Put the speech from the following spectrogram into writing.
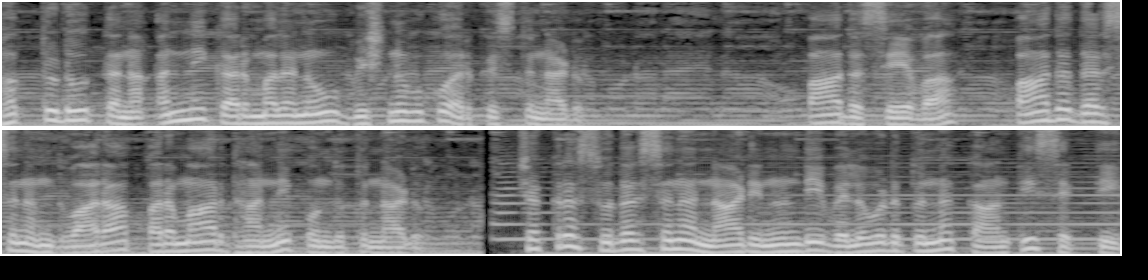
భక్తుడు తన అన్ని కర్మలను విష్ణువుకు అర్పిస్తున్నాడు. పాదసేవ పాదదర్శనం ద్వారా పరమార్థాన్ని పొందుతున్నాడు. చక్ర సుదర్శన నాడి నుండి వెలువడుతున్న కాంతి శక్తి.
